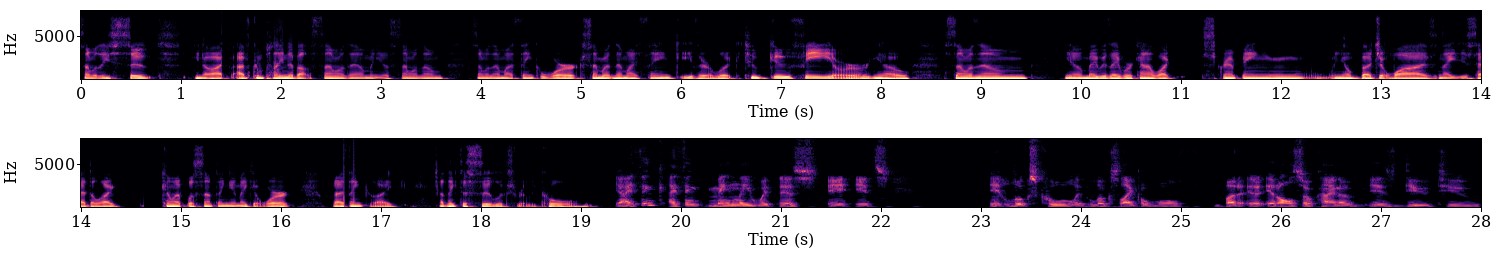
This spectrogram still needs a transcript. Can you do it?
some of these suits, you know, I've, I've complained about some of them, and you know, some of them, some of them I think work, some of them I think either look too goofy, or you know, some of them, you know, maybe they were kind of like scrimping, you know, budget wise, and they just had to like come up with something and make it work. But I think like I think the suit looks really cool. Yeah, I think I think mainly with this, it, it's it looks cool. It looks like a wolf, but it, it also kind of is due to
